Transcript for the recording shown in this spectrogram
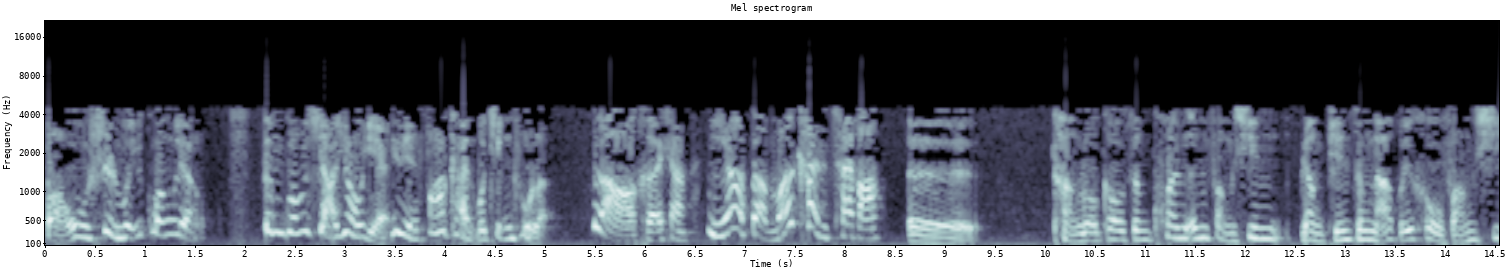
宝物甚为光亮，灯光下耀眼，越发看不清楚了。老和尚，你要怎么看才好？呃，倘若高僧宽恩放心，让贫僧拿回后房细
